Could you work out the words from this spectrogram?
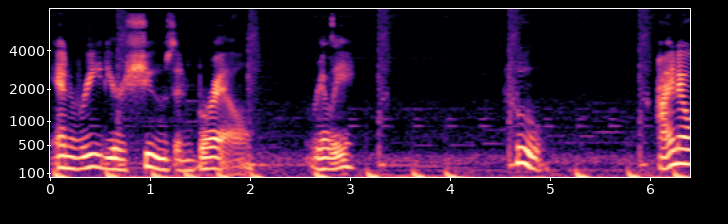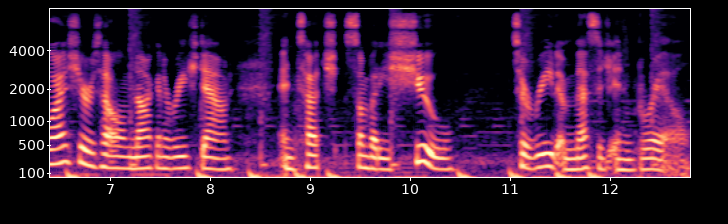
and read your shoes in Braille? Really? Who? I know I sure as hell am not going to reach down and touch somebody's shoe to read a message in Braille.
